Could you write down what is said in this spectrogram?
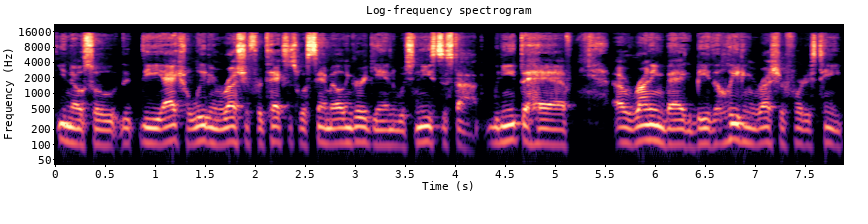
you know, so the, the, actual leading rusher for Texas was Sam Ehlinger again, which needs to stop. We need to have a running back be the leading rusher for this team.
